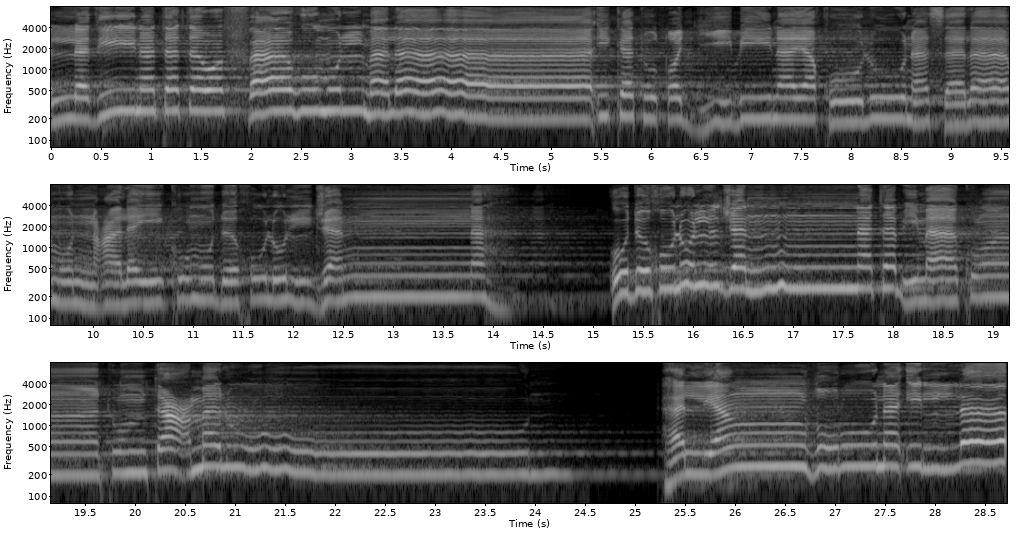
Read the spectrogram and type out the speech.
الذين تتوفاهم الملائكة طيبين يقولون سلام عليكم ادخلوا الجنة ادخلوا الجنة بما كنتم تعملون. هل ينظرون إلا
